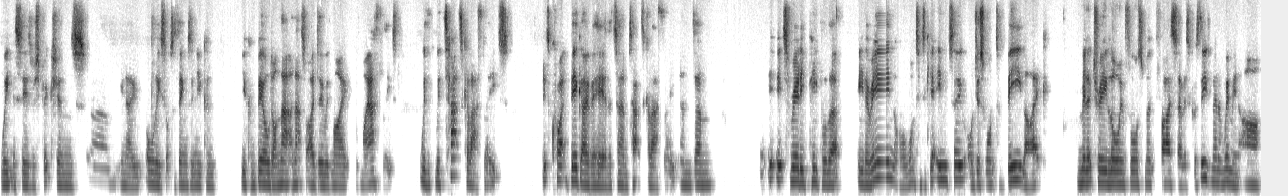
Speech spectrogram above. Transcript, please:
weaknesses, restrictions, um, you know, all these sorts of things, and you can you can build on that. And that's what I do with my with my athletes. With with tactical athletes, it's quite big over here. The term tactical athlete, and um, it, it's really people that either in or wanted to get into or just want to be like military, law enforcement, fire service, because these men and women are,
